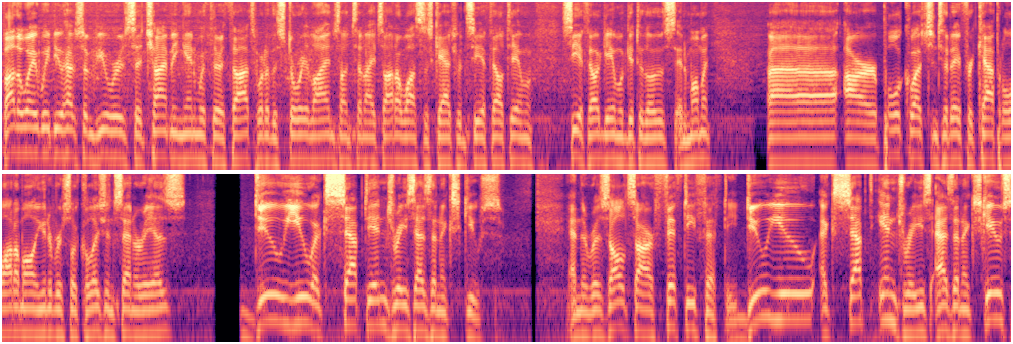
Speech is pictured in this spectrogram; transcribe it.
By the way, we do have some viewers uh, chiming in with their thoughts. What are the storylines on tonight's Ottawa Saskatchewan CFL team? CFL game? We'll get to those in a moment. Uh, our poll question today for Capital Auto Mall Universal Collision Center is Do you accept injuries as an excuse? And the results are 50 50. Do you accept injuries as an excuse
